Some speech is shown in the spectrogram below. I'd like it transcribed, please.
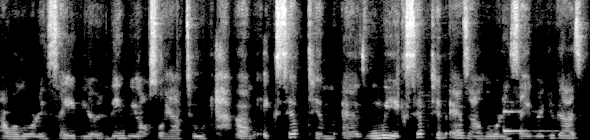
our Lord and Savior. And then we also have to um, accept Him as when we accept Him as our Lord and Savior. You guys,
